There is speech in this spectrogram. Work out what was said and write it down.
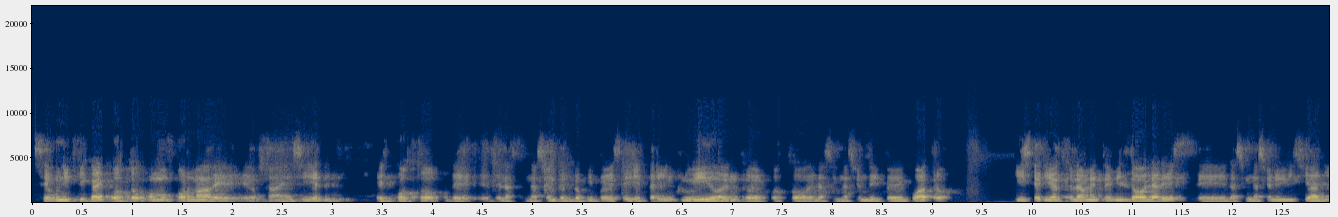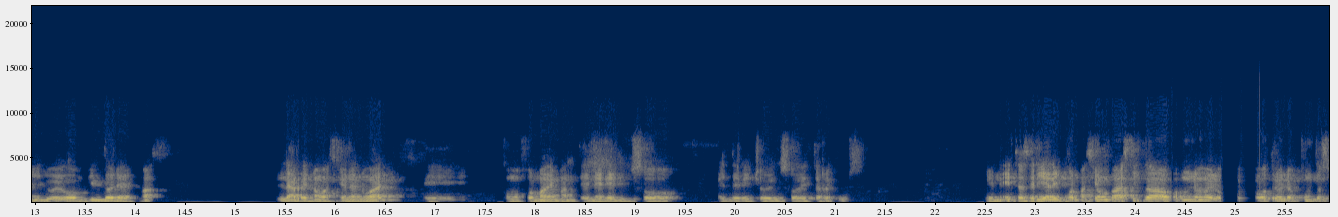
se unifica el costo como forma de, o sea, en sí el, el costo de, de, la asignación del bloque IPv6 estaría incluido dentro del costo de la asignación de IPv4, y serían solamente mil dólares eh, la asignación inicial y luego mil dólares más la renovación anual eh, como forma de mantener el uso, el derecho de uso de este recurso. esta sería la información básica. Uno otro de los puntos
